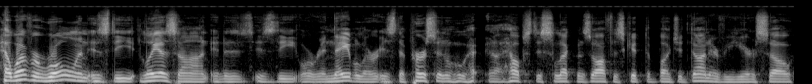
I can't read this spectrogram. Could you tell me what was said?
However, Roland is the liaison and is, is the, or enabler, is the person who uh, helps the selectman's office get the budget done every year. So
